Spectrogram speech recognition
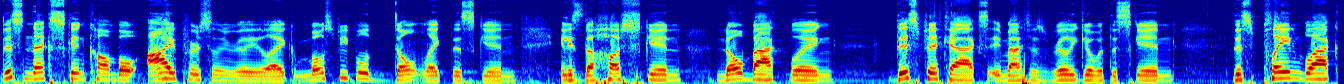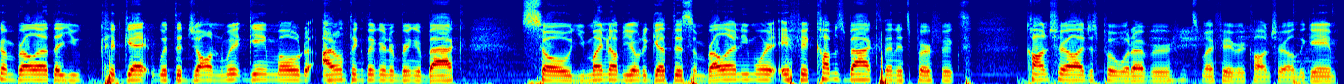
This next skin combo I personally really like. Most people don't like this skin. It is the Hush skin, no back bling. This pickaxe, it matches really good with the skin. This plain black umbrella that you could get with the John Wick game mode, I don't think they're going to bring it back. So you might not be able to get this umbrella anymore. If it comes back, then it's perfect. Contrail, I just put whatever. It's my favorite contrail in the game.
